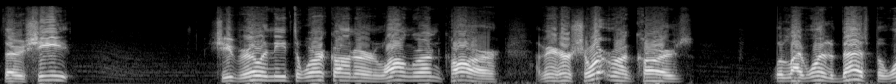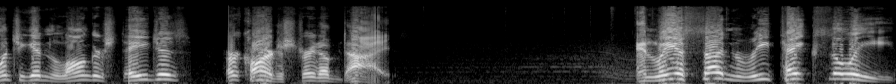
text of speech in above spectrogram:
So she she really needs to work on her long run car. I mean, her short run cars was like one of the best, but once you get in the longer stages, her car just straight up dies. And Leah Sutton retakes the lead.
